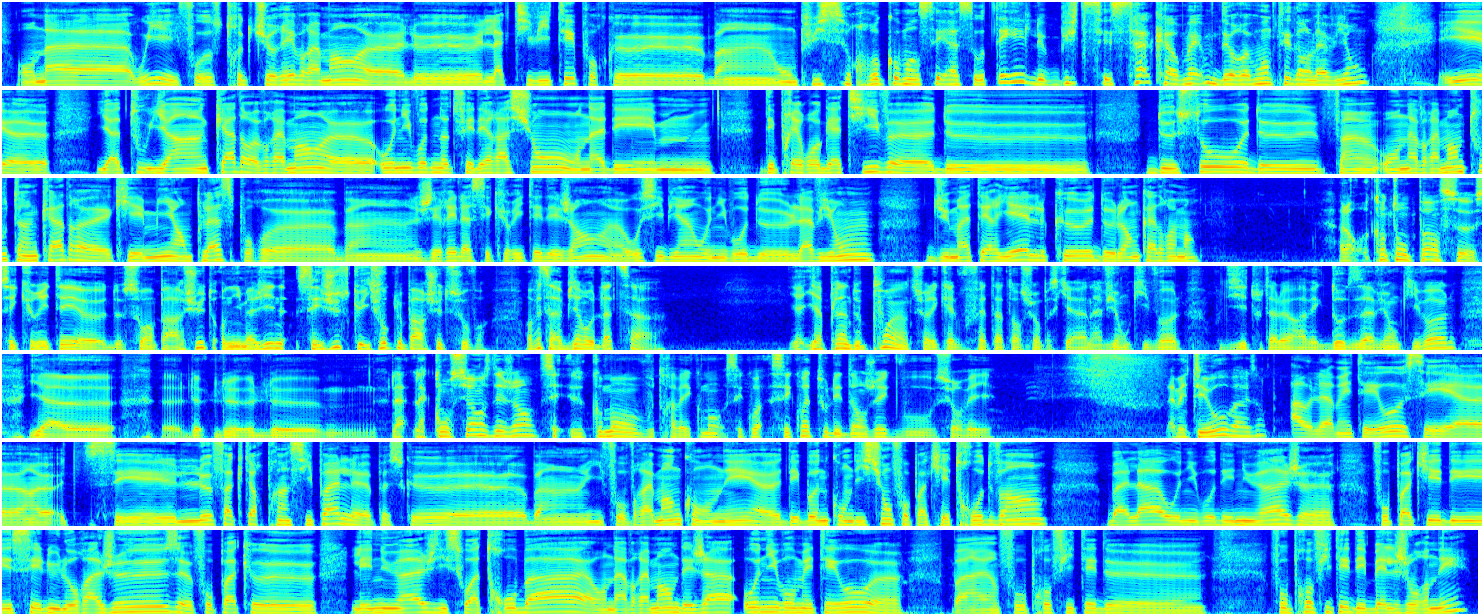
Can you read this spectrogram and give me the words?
On a, oui, il faut structurer vraiment euh, l'activité pour que ben on puisse recommencer à sauter. Le but c'est ça quand même, de remonter dans l'avion. Et euh, il y a tout, il y a un cadre vraiment euh, au niveau de notre fédération. On a des hum, des prérogatives de de saut, de, enfin, on a vraiment tout un cadre qui est mis en place pour ben, gérer la sécurité des gens, aussi bien au niveau de l'avion, du matériel que de l'encadrement. Alors, quand on pense sécurité de saut en parachute, on imagine, c'est juste qu'il faut que le parachute s'ouvre. En fait, ça va bien au-delà de ça. Hein. Il y, a plein de points sur lesquels vous faites attention, parce qu'il y a un avion qui vole, vous disiez tout à l'heure, avec d'autres avions qui volent. Il y a euh, la, conscience des gens. Comment vous travaillez C'est quoi tous les dangers que vous surveillez? La météo, par exemple? Ah, La météo, c'est euh, c'est le facteur principal parce que euh, ben il faut vraiment qu'on ait euh, des bonnes conditions. Il faut pas qu'il y ait trop de vent. Bah là, au niveau des nuages, faut pas qu'il y ait des cellules orageuses. Faut pas que les nuages y soient trop bas. On a vraiment déjà au niveau météo, ben faut profiter de faut profiter des belles journées.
